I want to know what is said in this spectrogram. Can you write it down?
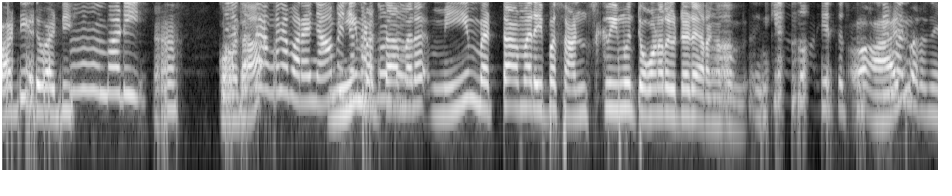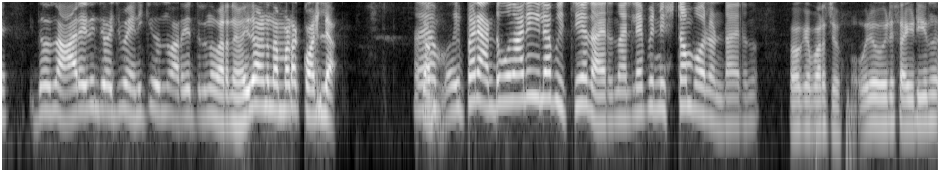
വടിയെടു വടി നിനക്കൊക്കെ അങ്ങനെ പറയാം? ഞാൻ മീൻ വെട്ടാമര മീൻ വെട്ടാമര ഇപ്പൊ സൺസ്ക്രീമും ടോണർ ഇട്ടിട്ടേ ഇറങ്ങത്തുള്ളൂ. എനിക്കൊന്നും പറഞ്ഞു? ഇതൊന്നും ആരെങ്കിലും ചോദിച്ചപ്പോ എനിക്കിതൊന്നും അറിയത്തില്ലെന്ന് പറഞ്ഞു? ഇതാണ് നമ്മുടെ കൊല്ല. ഇപ്പൊ രണ്ടു മൂന്നാൽ കിലോ പിച്ചിയതായിരുന്നു അല്ലെ പിന്നെ ഇഷ്ടം പോലെ ഉണ്ടായിരുന്നു. ഓക്കെ പറിച്ചു. ഒരു ഒരു സൈഡിൽ നിന്ന്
